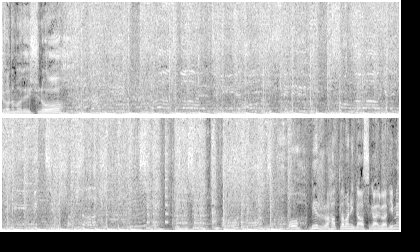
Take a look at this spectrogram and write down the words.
Canıma değsin oh. Rahatlama nidası galiba değil mi?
